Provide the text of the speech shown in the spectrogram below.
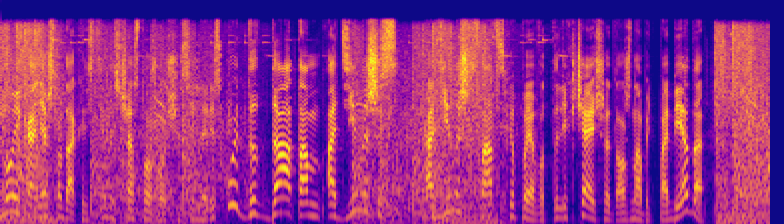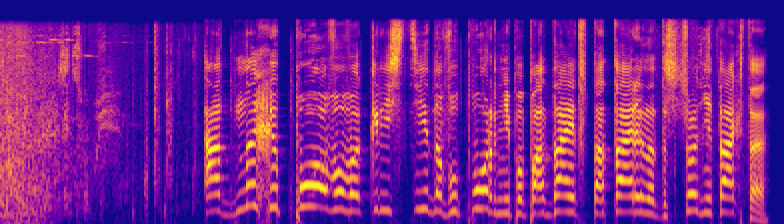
Ну и, конечно, да, Кристина сейчас тоже очень сильно рискует. Да, да там 1,16 хп. Вот легчайшая должна быть победа. Однохэпового Кристина в упор не попадает в Татарина. Да что не так-то?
